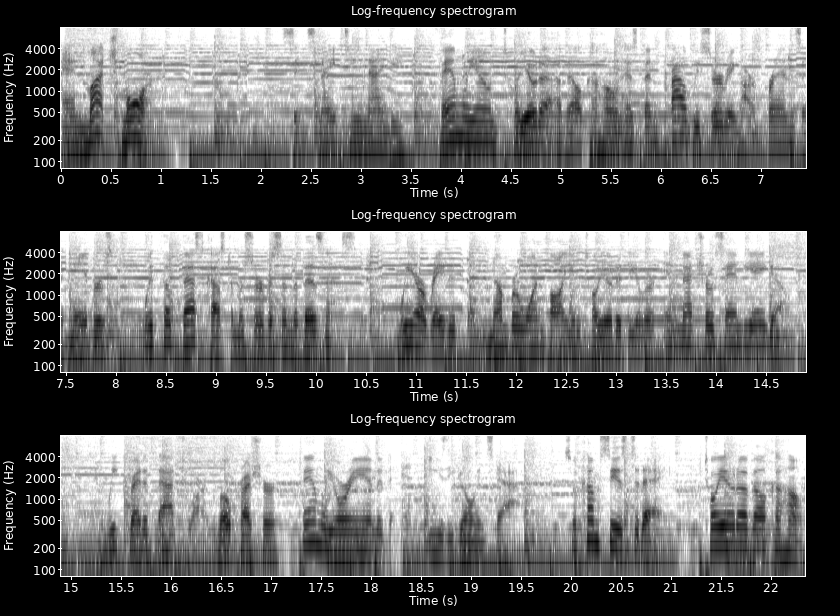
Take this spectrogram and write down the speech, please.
and much more. Since 1990, family owned Toyota of El Cajon has been proudly serving our friends and neighbors with the best customer service in the business. We are rated the number one volume Toyota dealer in Metro San Diego, and we credit that to our low pressure, family oriented, and easygoing staff. So come see us today. Toyota of El Cajon,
